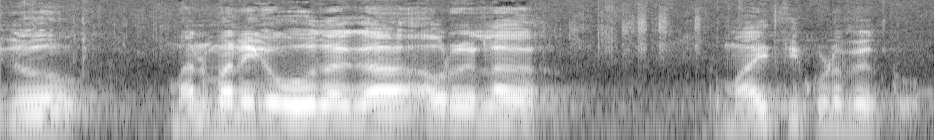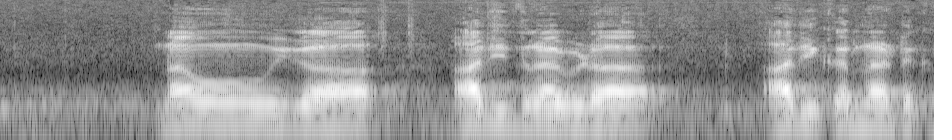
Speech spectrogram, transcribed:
ಇದು ಮನ್ಮನೆಗೆ ಹೋದಾಗ ಅವರೆಲ್ಲ ಮಾಹಿತಿ ಕೊಡಬೇಕು. ನಾವು ಈಗ ಆದಿ ದ್ರಾವಿಡ, ಆದಿ ಕರ್ನಾಟಕ,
